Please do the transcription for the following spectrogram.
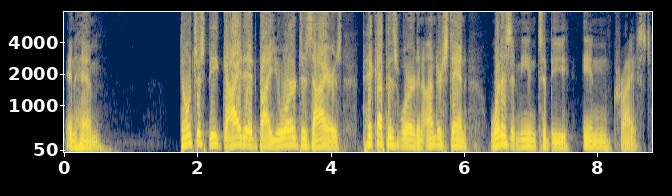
in him. Don't just be guided by your desires. Pick up his word and understand what does it mean to be in Christ.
